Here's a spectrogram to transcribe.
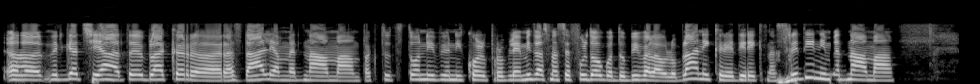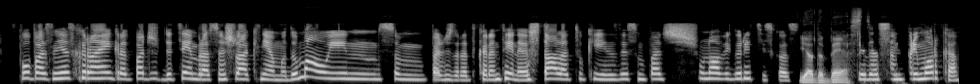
Uh, ja, to je bila kar uh, razdalja med nami, ampak tudi to ni bil nikoli problem. Mi dva smo se ful dolgo dobivali v Ljubljani, ker je direkt na mhm. sredini med nami. pa sem jaz kar naenkrat, pač v decembra sem šla k njemu domov in sem pač zaradi karantene ostala tukaj in zdaj sem pač v Novi Gorici skozi. Ja, da best. Da sem primorka.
